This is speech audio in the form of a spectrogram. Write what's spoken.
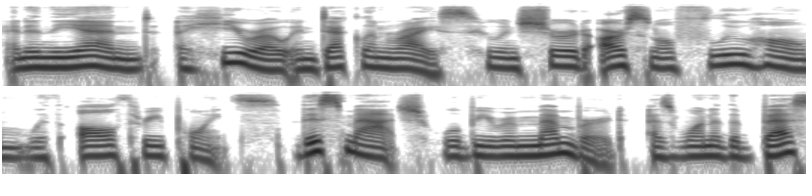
and in the end, a hero in Declan Rice who ensured Arsenal flew home with all three points. This match will be remembered as one of the best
